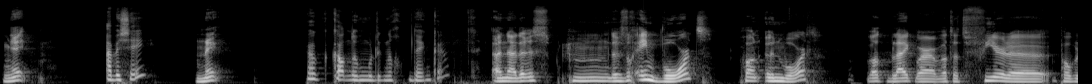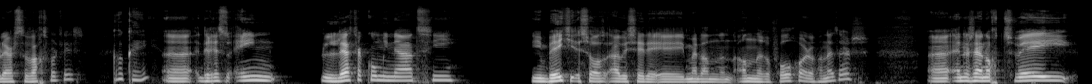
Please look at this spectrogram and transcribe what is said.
Nee, ABC? nee. Welke kant moet ik nog op denken? Eh, nou, er is, er is nog één woord, gewoon een woord, wat blijkbaar wat het vierde populairste wachtwoord is. Oké. Eh, er is nog één lettercombinatie die een beetje is zoals ABCDE, maar dan een andere volgorde van letters. Eh, en er zijn nog twee,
